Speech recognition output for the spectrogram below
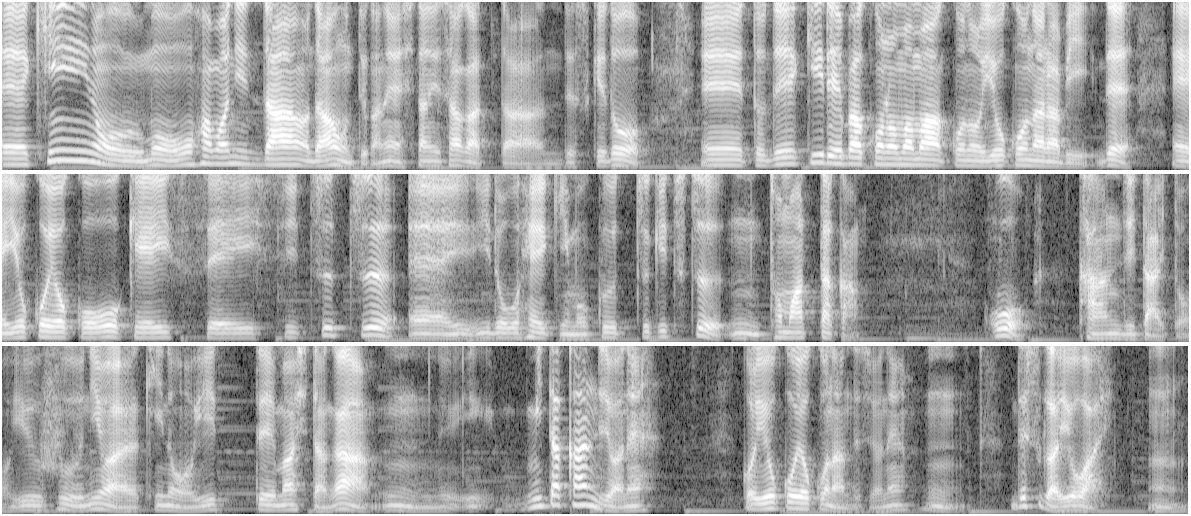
えー、昨日も大幅にダウンダウンというかね、下に下がったんですけど、えーと、できればこのままこの横並びで、えー、横横を形成しつつ、えー、移動平均もくっつきつつ、うん、止まった感を感じたいというふうには昨日言ってましたが、うん、見た感じはねこれ横横なんですよね、うん、ですが弱い、うん、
